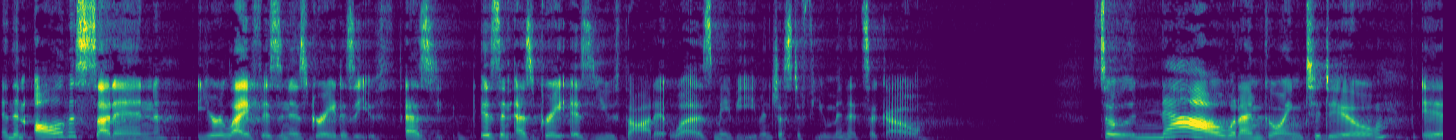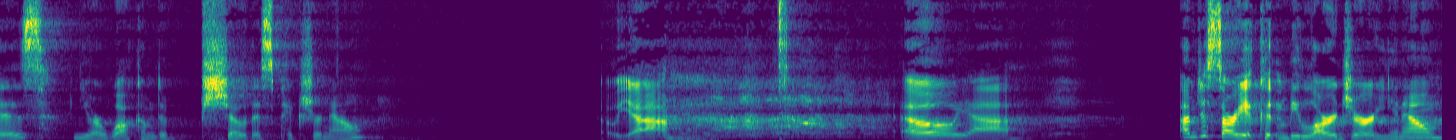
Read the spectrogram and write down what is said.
And then all of a sudden, your life isn't as great as you as isn't as great as you thought it was, maybe even just a few minutes ago. So now, what I'm going to do is you are welcome to show this picture now. Oh, yeah. Oh, yeah. I'm just sorry it couldn't be larger, you know?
